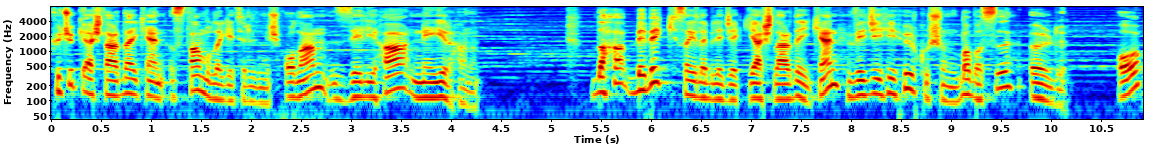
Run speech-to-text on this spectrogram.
küçük yaşlardayken İstanbul'a getirilmiş olan Zeliha Nehir Hanım. Daha bebek sayılabilecek yaşlardayken Vecihi Hürkuş'un babası öldü. O,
